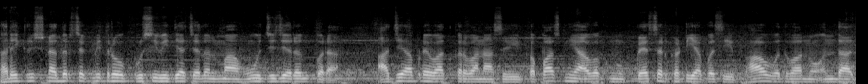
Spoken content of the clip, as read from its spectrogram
હરે કૃષ્ણ દર્શક મિત્રો, કૃષિ વિદ્યા ચેનલમાં હું જીજે રંગપરા. આજે આપણે વાત કરવાના છે કપાસની આવકનું પ્રેશર ઘટ્યા પછી ભાવ વધવાનો અંદાજ.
